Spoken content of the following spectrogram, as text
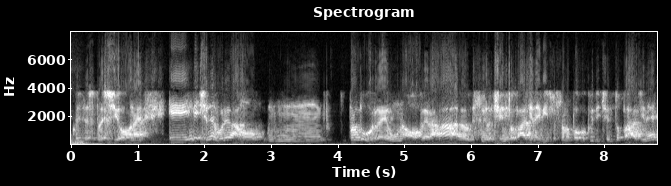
questa espressione, e invece noi volevamo mm, produrre un'opera eh, su 100 pagine, hai visto sono poco più di 100 pagine,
